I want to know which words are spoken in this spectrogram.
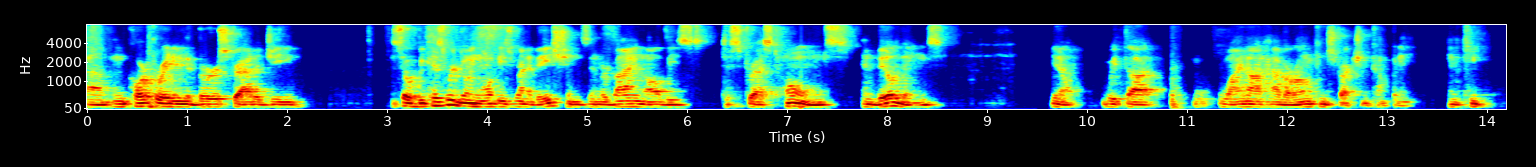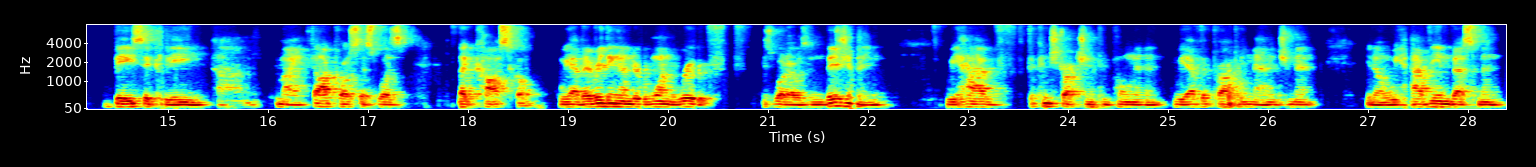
um, incorporating the BRRRR strategy. So, because we're doing all these renovations and we're buying all these distressed homes and buildings, you know, we thought, why not have our own construction company and keep basically um, my thought process was like Costco. We have everything under one roof, is what I was envisioning. We have the construction component, we have the property management, you know, we have the investment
